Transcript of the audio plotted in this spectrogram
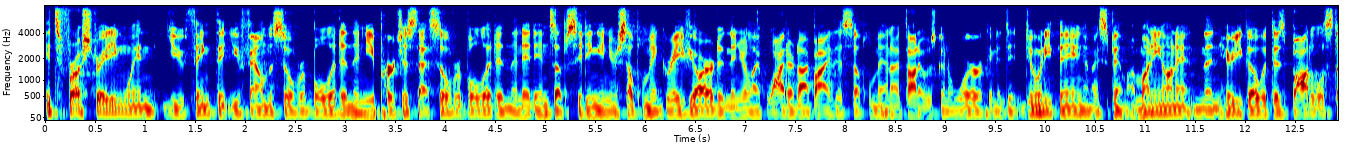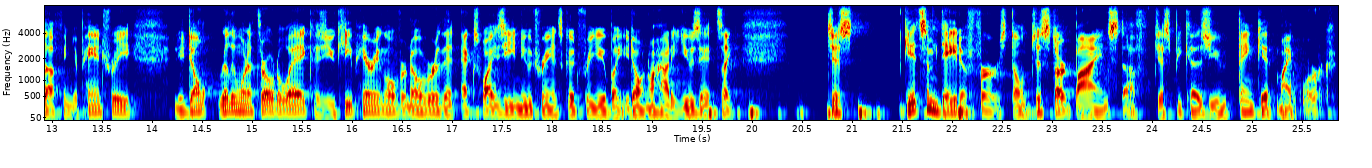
it's frustrating when you think that you found the silver bullet and then you purchase that silver bullet and then it ends up sitting in your supplement graveyard and then you're like why did i buy this supplement? I thought it was going to work and it didn't do anything and i spent my money on it. And then here you go with this bottle of stuff in your pantry and you don't really want to throw it away because you keep hearing over and over that xyz nutrients good for you but you don't know how to use it. It's like just get some data first. Don't just start buying stuff just because you think it might work.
